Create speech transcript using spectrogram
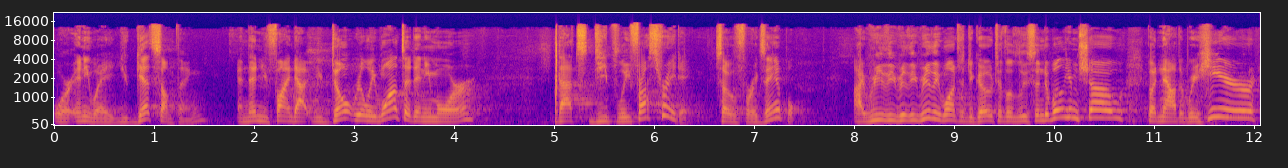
or anyway, you get something, and then you find out you don't really want it anymore, that's deeply frustrating. So, for example, I really, really, really wanted to go to the Lucinda Williams show, but now that we're here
